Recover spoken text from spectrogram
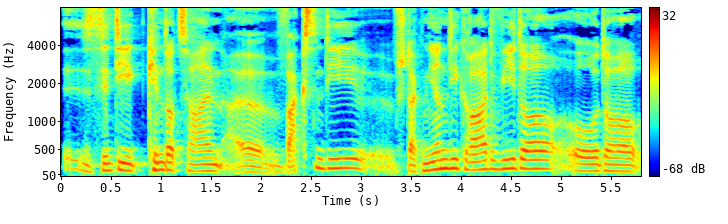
Sind die Kinderzahlen, äh, wachsen die, stagnieren die gerade wieder oder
